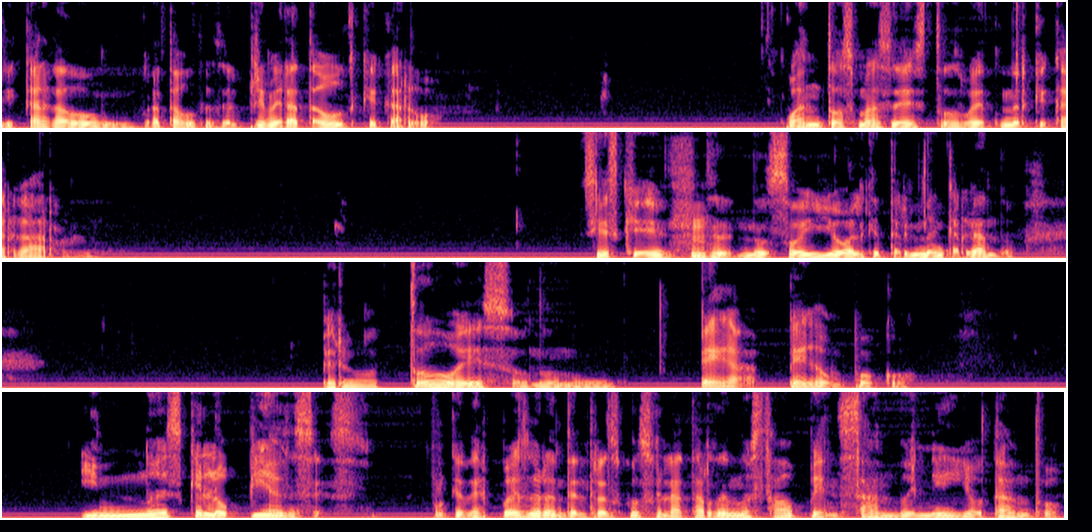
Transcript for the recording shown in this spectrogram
He cargado un ataúd, es el primer ataúd que cargo. ¿Cuántos más de estos voy a tener que cargar? Si es que no soy yo al que terminan cargando. Pero todo eso, ¿no? Pega, pega un poco. Y no es que lo pienses, porque después durante el transcurso de la tarde no he estado pensando en ello tanto.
